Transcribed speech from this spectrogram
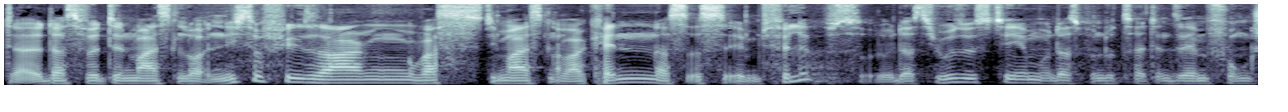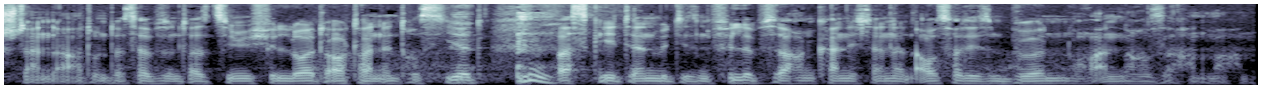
Da- Das wird den meisten Leuten nicht so viel sagen. Was die meisten aber kennen, das ist eben Philips, oder das U-System und das benutzt halt denselben Funkstandard. Und deshalb sind da ziemlich viele Leute auch daran interessiert, was geht denn mit diesen Philips-Sachen, kann ich dann, dann außer diesen Birnen noch andere Sachen machen.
